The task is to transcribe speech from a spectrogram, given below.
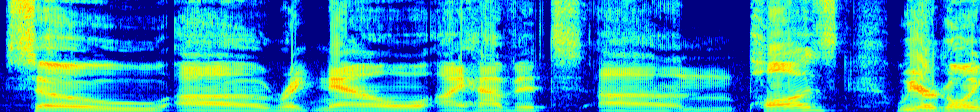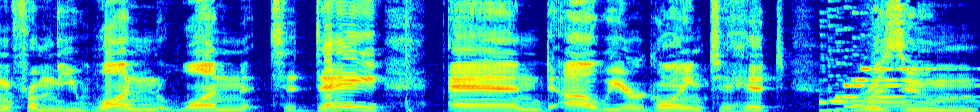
So uh, right now I have it um, paused. We are going from the 1 1 today, and uh, we are going to hit resume.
